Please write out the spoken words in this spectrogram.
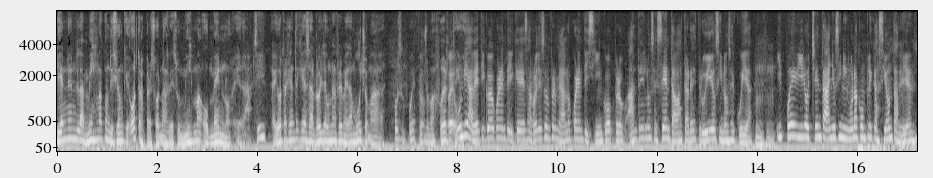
tienen la misma condición que otras personas de su misma o menos edad. Sí. Hay otra gente que desarrolla una enfermedad mucho más. Por supuesto. Mucho más fuerte. Un diabético de 40 que desarrolla su enfermedad a los 45, pero antes de los 60 va a estar destruido si no se cuida. Y puede vivir 80 años sin ninguna complicación también,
